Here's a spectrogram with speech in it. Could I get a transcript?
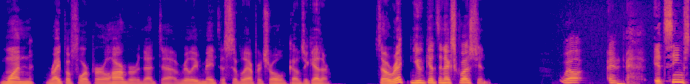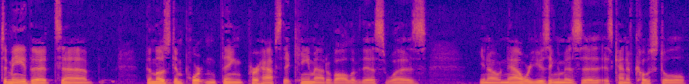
one, right before Pearl Harbor, that uh, really made the Civil Air Patrol come together. So Rick, you get the next question. Well, it, it seems to me that uh, the most important thing, perhaps, that came out of all of this was, you know, now we're using them as a, as kind of coastal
